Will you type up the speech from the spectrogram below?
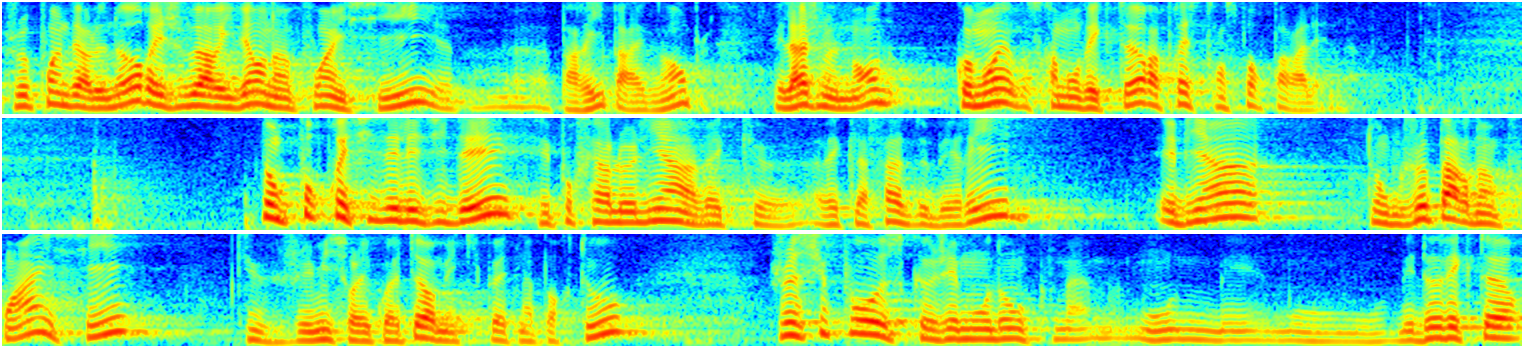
je pointe vers le nord et je veux arriver en un point ici, à Paris par exemple. Et là, je me demande comment sera mon vecteur après ce transport parallèle. Donc, pour préciser les idées et pour faire le lien avec, euh, avec la phase de Berry, eh bien, donc je pars d'un point ici, que j'ai mis sur l'équateur mais qui peut être n'importe où. Je suppose que j'ai donc mes, deux vecteurs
